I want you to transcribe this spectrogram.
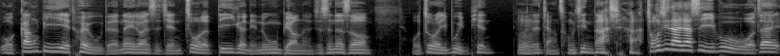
我刚毕业退伍的那段时间，做了第一个年度目标呢，就是那时候我做了一部影片，我在讲重庆大侠。重庆大侠 是一部我在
